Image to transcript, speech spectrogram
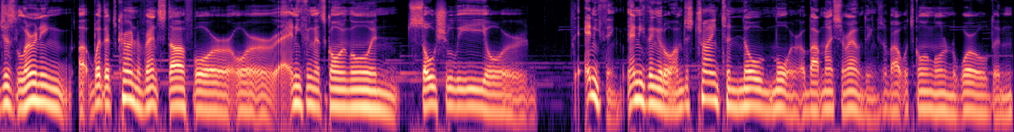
just learning uh, whether it's current event stuff or or anything that's going on socially or anything, anything at all. I'm just trying to know more about my surroundings, about what's going on in the world, and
